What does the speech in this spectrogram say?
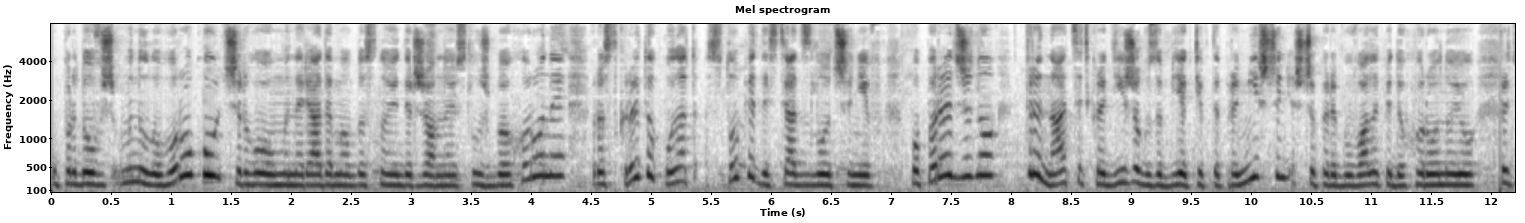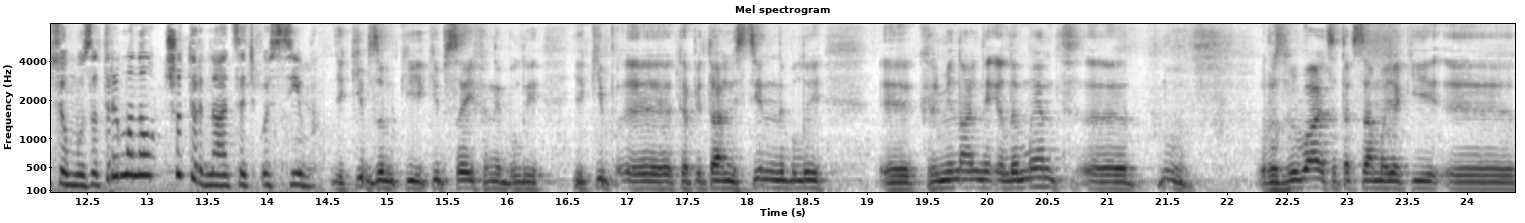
Упродовж минулого року черговими нарядами обласної державної служби охорони розкрито понад 150 злочинів. Попереджено 13 крадіжок з об'єктів та приміщень, що перебували під охороною. При цьому затримано 14 осіб. які б замки, які б сейфи не були, які б е, капітальні стіни не були, е, кримінальний елемент е, ну, розвивається так само, як і е,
